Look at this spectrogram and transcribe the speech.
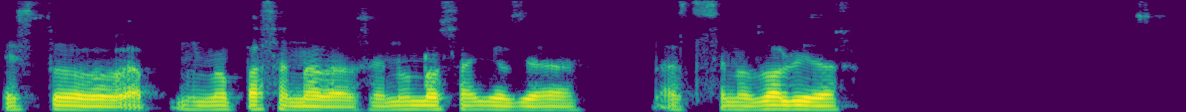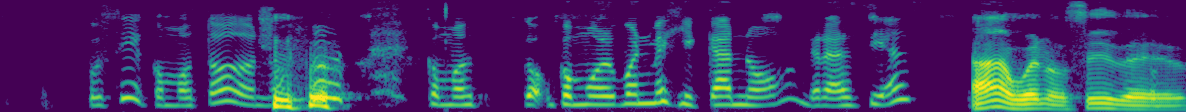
Esto no pasa nada. O sea, en unos años ya hasta se nos va a olvidar. Pues sí, como todo, ¿no? como, co- como el buen mexicano, gracias. Ah, bueno, sí, de,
